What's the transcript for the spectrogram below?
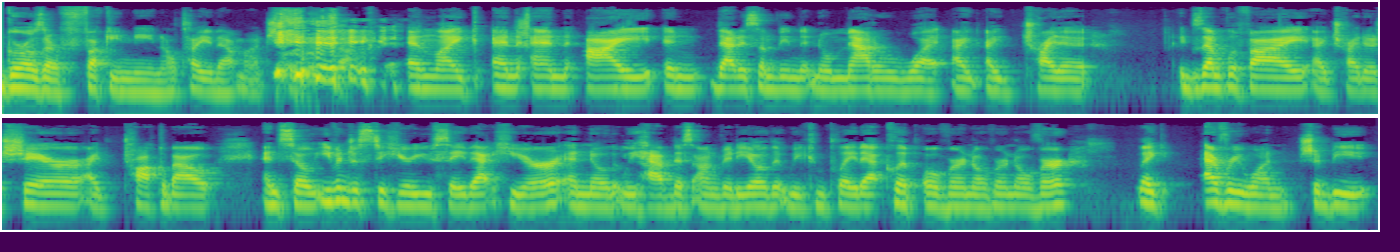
girls are fucking mean i'll tell you that much and like and and i and that is something that no matter what i i try to exemplify i try to share i talk about and so even just to hear you say that here and know that we have this on video that we can play that clip over and over and over like everyone should be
